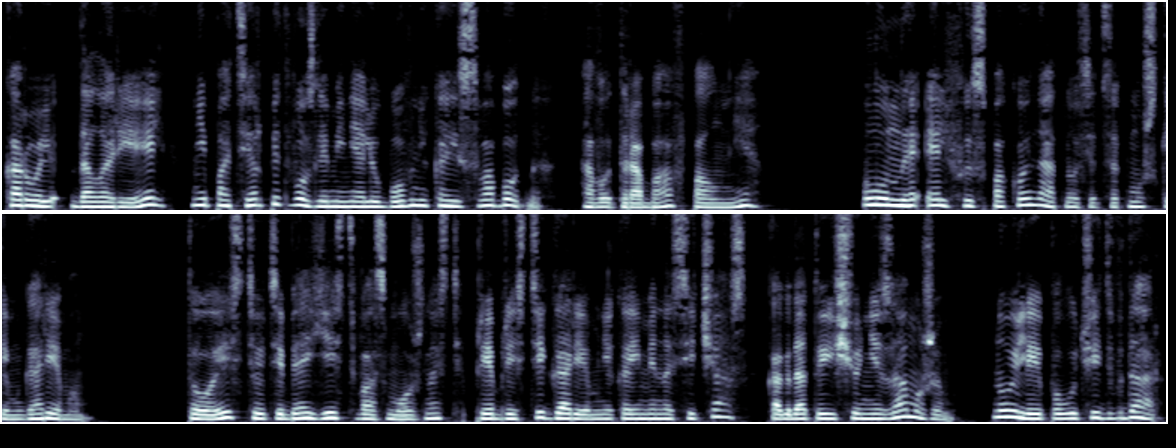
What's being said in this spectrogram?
король Далариэль, не потерпит возле меня любовника и свободных, а вот раба вполне». Лунные эльфы спокойно относятся к мужским гаремам. То есть у тебя есть возможность приобрести гаремника именно сейчас, когда ты еще не замужем, ну или получить в дар,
